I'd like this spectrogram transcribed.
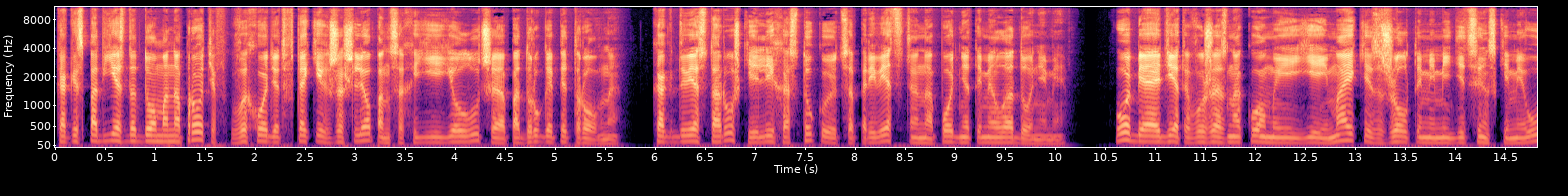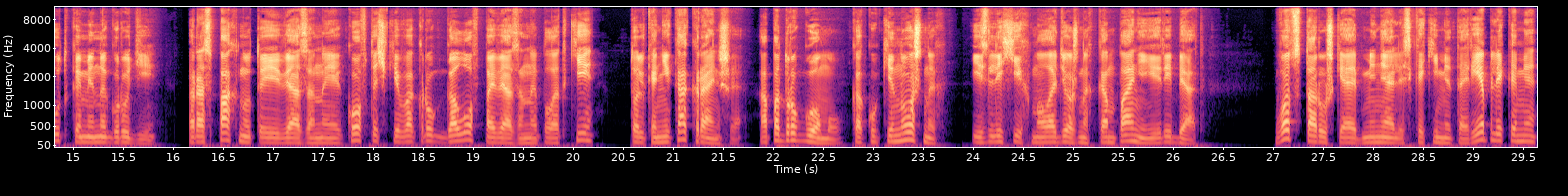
Как из подъезда дома напротив выходит в таких же шлепанцах ее лучшая подруга Петровна. Как две старушки лихо стукаются приветственно поднятыми ладонями. Обе одеты в уже знакомые ей майки с желтыми медицинскими утками на груди. Распахнутые вязаные кофточки, вокруг голов повязаны платки, только не как раньше, а по-другому, как у киношных из лихих молодежных компаний и ребят. Вот старушки обменялись какими-то репликами,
